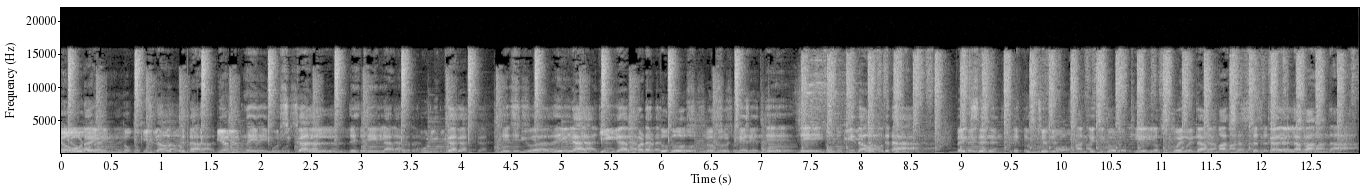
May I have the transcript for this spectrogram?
ahora en No Queda Otra, viernes musical desde la República de Ciudadela llega para todos los oyentes de No Queda Otra. Vexen, escuchemos a Néstor que nos cuenta más acerca de la banda.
